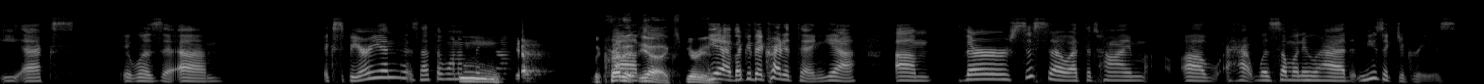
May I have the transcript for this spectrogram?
EX. It was um Experian. Is that the one I'm thinking Mm, of? yep. The credit, Um, yeah, experience. yeah, the the credit thing. Yeah. Um, their CISO at the time uh ha- was someone who had music degrees,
